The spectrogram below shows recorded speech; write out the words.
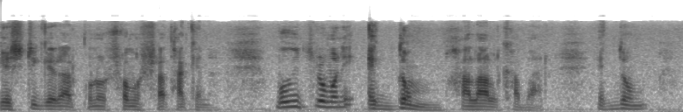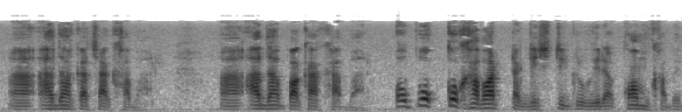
গ্যাস্ট্রিকের আর কোনো সমস্যা থাকে না। পবিত্র মানে একদম হালাল খাবার, একদম আধা কাঁচা খাবার। আধা পাকা খাবার। অপক্ষ খাবারটা গ্যাস্ট্রিক রোগীরা কম খাবেন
